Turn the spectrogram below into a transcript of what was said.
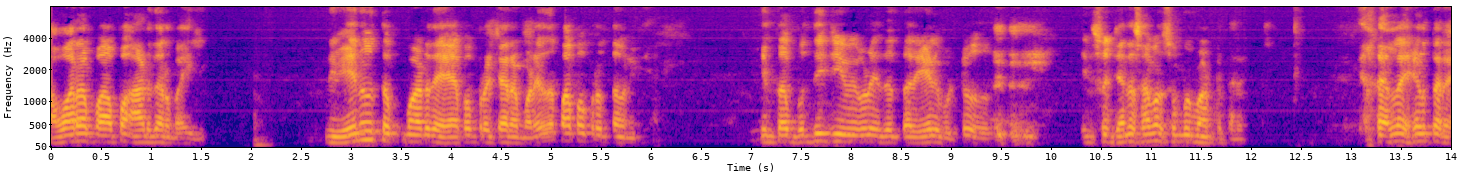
ಅವರ ಪಾಪ ಆಡ್ದಾರ ಬಾಯಿಲಿ. ನೀವೇನೂ ತಪ್ಪು ಮಾಡದೆ ಅಪಪ್ರಚಾರ ಮಾಡಿದ್ರೆ ಪಾಪ ಬರುತ್ತೆ ಅವನಿಗೆ. ಇಂಥ ಬುದ್ಧಿಜೀವಿಗಳು ಇದಂತ ಹೇಳಿಬಿಟ್ಟು ಸು ಜನಸಾಮಾನ್ಯ ಸುಮ್ಮನೆ ಮಾಡ್ಬಿಡ್ತಾರೆ. ಎಲ್ಲ ಹೇಳ್ತಾರೆ,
